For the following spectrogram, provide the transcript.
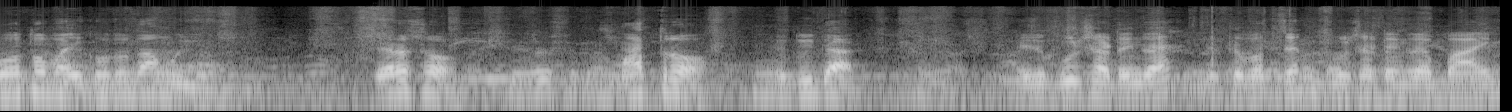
কত ভাই কত দাম হইল? তেরোশো? মাত্র? এই দুই দাগ এই যে গুলশা টেঙ্গা দেখতে পাচ্ছেন গুলশা টেঙ্গা বাইন।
